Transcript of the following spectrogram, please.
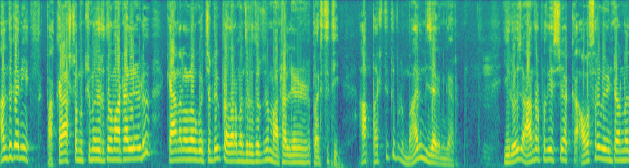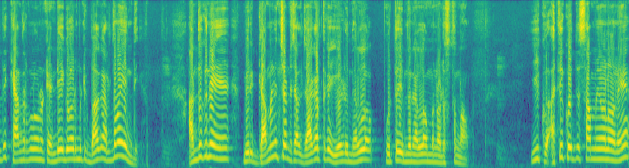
అందుకని పక్క రాష్ట్ర ముఖ్యమంత్రితో మాట్లాడలేడు కేంద్రంలోకి వచ్చేటప్పుడు ప్రధానమంత్రితో మాట్లాడలేని పరిస్థితి. ఆ పరిస్థితి ఇప్పుడు మారింది జగన్ గారు. ఈరోజు ఆంధ్రప్రదేశ్ యొక్క అవసరం ఏంటో అన్నది కేంద్రంలో ఉన్న ఎన్డీఏ గవర్నమెంట్కి బాగా అర్థమైంది. అందుకనే మీరు గమనించండి చాలా జాగ్రత్తగా ఏడు నెలలు పూర్తి ఎనిమిది నెలల్లో మనం నడుస్తున్నాం. ఈ అతి కొద్ది సమయంలోనే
